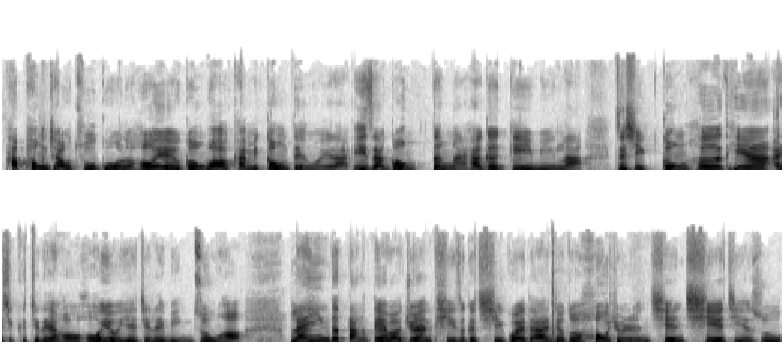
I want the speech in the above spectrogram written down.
他碰巧出国了，侯友谊讲我有开咪讲电话啦，议长讲等来他个见面啦，这是讲好听，还是一个好侯友谊的一个民主哈？蓝营的党代表居然提这个奇怪的案，叫做候选人签切结书，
